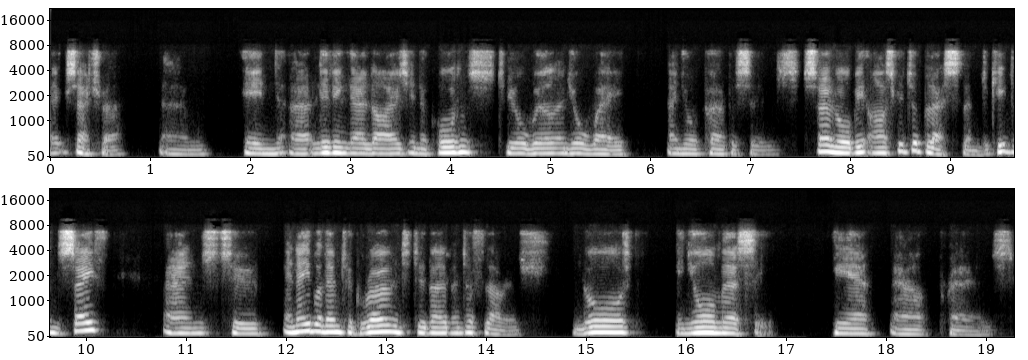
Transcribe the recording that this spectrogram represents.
etc., um, in uh, living their lives in accordance to your will and your way and your purposes. So, Lord, we ask you to bless them, to keep them safe, and to enable them to grow and to develop and to flourish. Lord, in your mercy, hear our prayers.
